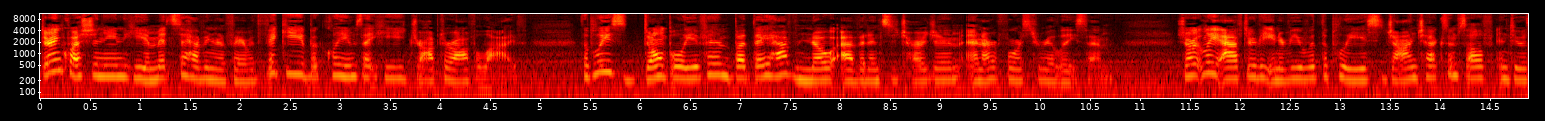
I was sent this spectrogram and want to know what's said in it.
During questioning, he admits to having an affair with Vicky, but claims that he dropped her off alive. The police don't believe him, but they have no evidence to charge him and are forced to release him. Shortly after the interview with the police, John checks himself into a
